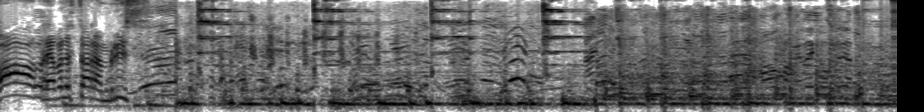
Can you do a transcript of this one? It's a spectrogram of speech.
ವಾವ್ ರೆಬಲ್ ಸ್ಟಾರ್ ಅಂಬರೀಶ್ ನಿನಗ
